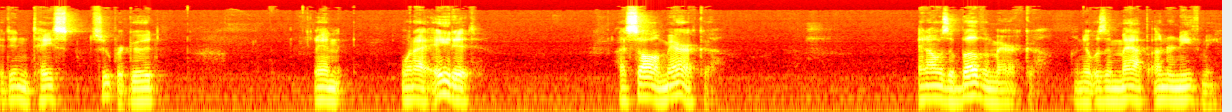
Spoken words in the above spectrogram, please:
it didn't taste super good. And when I ate it, I saw America. And I was above America. And it was a map underneath me.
